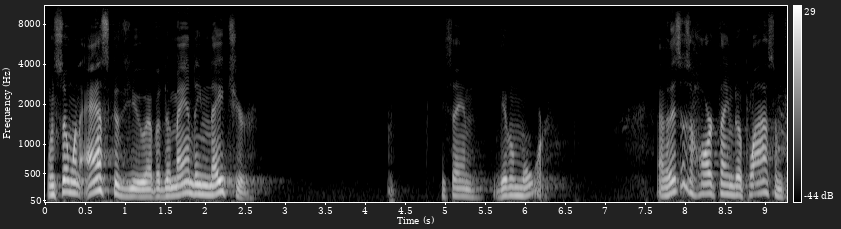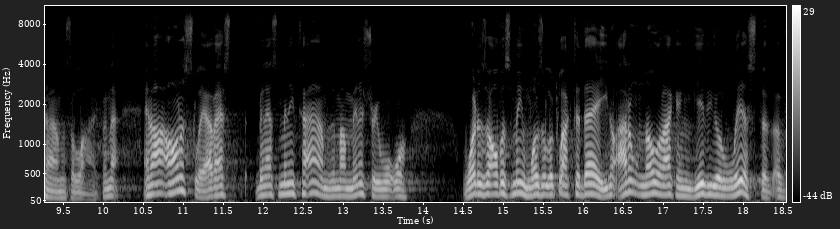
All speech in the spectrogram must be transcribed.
When someone asks of you of a demanding nature, he's saying, give them more. Now, this is a hard thing to apply sometimes to life. And, I, and I, honestly, I've asked been asked many times in my ministry, well, well, what does all this mean? What does it look like today? You know, I don't know that I can give you a list of, of,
